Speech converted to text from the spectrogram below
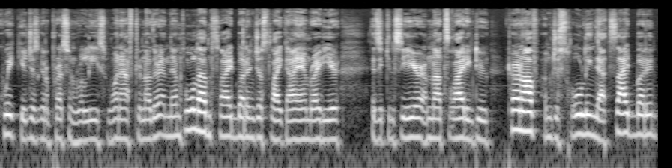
quick. You're just going to press and release one after another and then hold down the side button just like I am right here. As you can see here, I'm not sliding to turn off. I'm just holding that side button.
